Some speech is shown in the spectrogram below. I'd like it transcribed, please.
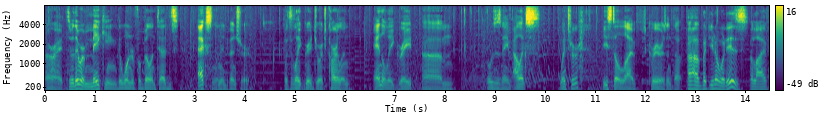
All right. So they were making the wonderful Bill and Ted's Excellent Adventure with the late, great George Carlin and the late, great, um, what was his name? Alex Winter? He's still alive. His career isn't, though. Uh, but you know what is alive?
